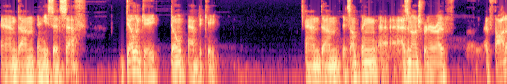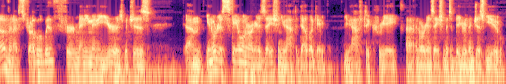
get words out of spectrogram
and um, and he said, Seth, delegate, don't abdicate. And um, it's something uh, as an entrepreneur I've I've thought of and I've struggled with for many many years, which is um, in order to scale an organization, you have to delegate. You have to create uh, an organization that's bigger than just you.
